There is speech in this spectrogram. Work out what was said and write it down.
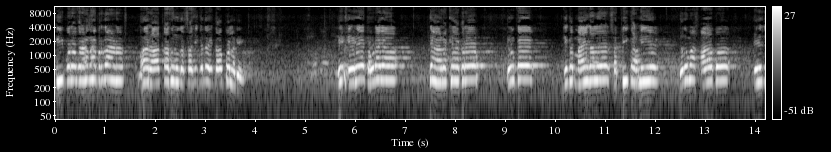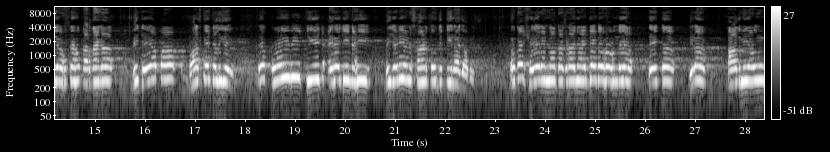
ਕੀ ਪ੍ਰੋਗਰਾਮ ਹੈ ਪ੍ਰਧਾਨ? ਮੈਂ ਰਾਤ ਤਾਂ ਤੁਹਾਨੂੰ ਦੱਸਿਆ ਸੀ, ਕਹਿੰਦੇ ਅਸੀਂ ਤਾਂ ਭੁੱਲ ਗਏ। ਵੀ ਇਹ ਥੋੜਾ ਜਿਹਾ ਧਿਆਨ ਰੱਖਿਆ ਕਰੋ, ਕਿਉਂਕਿ ਜੇਕਰ ਮੈਂ ਗੱਲ ਸੱਚੀ ਕਰਨੀ ਹੈ ਜਦੋਂ ਮੈਂ ਆਪ ਇਹ ਜੇ ਹੁਕਮ ਹੋ ਕਰ ਦਾਂਗਾ ਵੀ ਜੇ ਆਪਾਂ ਵਾਸ ਕੇ ਚੱਲੀਏ, ਤੇ ਕੋਈ ਵੀ ਚੀਜ਼ ਇਹੋ ਜੀ ਨਹੀਂ ਵੀ ਜਿਹੜੀ ਇਨਸਾਨ ਤੋਂ ਜਿੱਤੀ ਨਾ ਜਾਵੇ। ਕਿਉਂਕਿ ਸ਼ੇਰ ਇੰਨਾ ਤਕੜਾ ਜਾਂ ਏਡੇ ਐਡੇ ਹੋ ਹੁੰਦੇ ਆ, ਤੇ ਇੱਕ ਜਿਹੜਾ ਆਦਮੀ ਆ ਉਹਨੂੰ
